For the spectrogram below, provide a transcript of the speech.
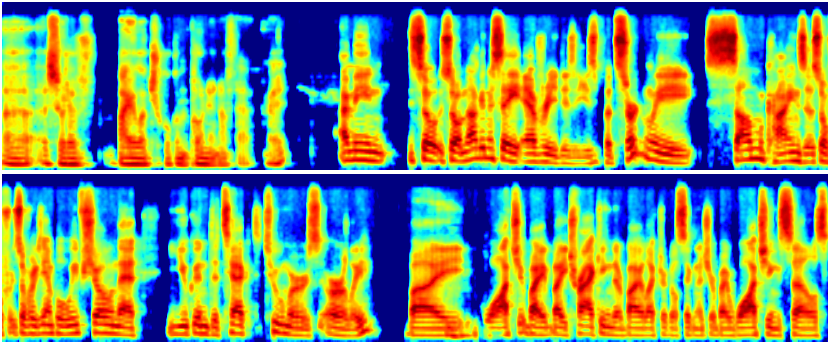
a, a sort of bioelectrical component of that right i mean so so i'm not going to say every disease but certainly some kinds of so for, so for example we've shown that you can detect tumors early by mm-hmm. watch by by tracking their bioelectrical signature by watching cells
